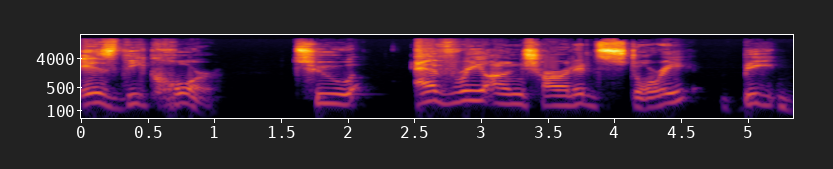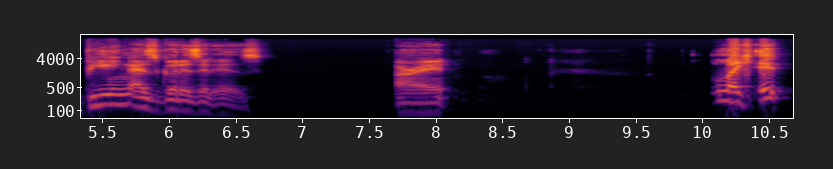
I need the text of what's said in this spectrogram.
is the core to every Uncharted story be, being as good as it is? All right. Like it,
